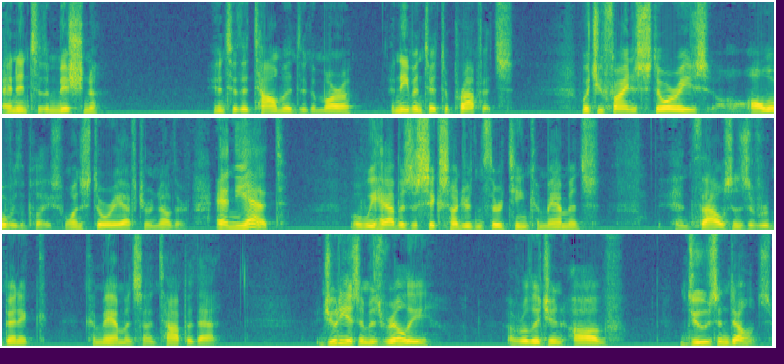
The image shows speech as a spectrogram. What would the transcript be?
and into the Mishnah, into the Talmud, the Gemara, and even to the prophets, what you find is stories all over the place, one story after another. And yet, what we have is the 613 commandments and thousands of rabbinic commandments on top of that. Judaism is really a religion of do's and don'ts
